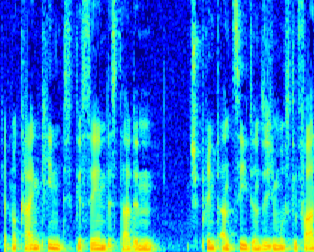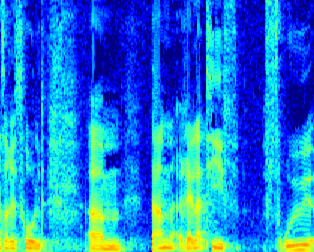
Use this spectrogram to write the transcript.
Ich habe noch kein Kind gesehen, das da den Sprint anzieht und sich einen Muskelfaserriss holt. Ähm, dann relativ früh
